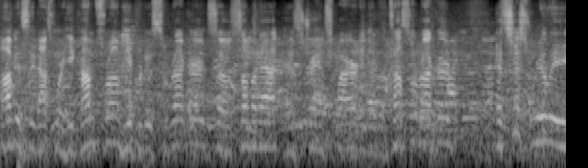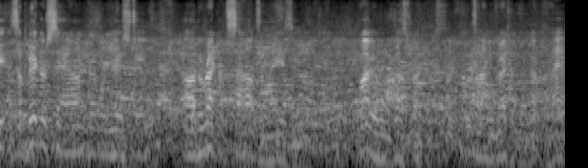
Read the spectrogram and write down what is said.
obviously that's where he comes from. He produced the record, so some of that has transpired into the Tesla record. It's just really it's a bigger sound than we're used to. Uh, the record sounds amazing. Probably one of the best records, sounding record we've ever had.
